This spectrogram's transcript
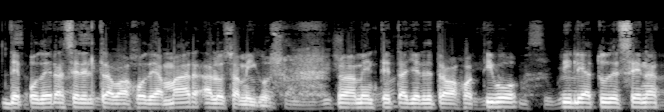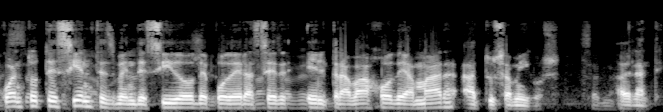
de poder hacer el trabajo de amar a los amigos. Nuevamente, taller de trabajo activo. Dile a tu decena cuánto te sientes bendecido de poder hacer el trabajo de amar a tus amigos. Adelante.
